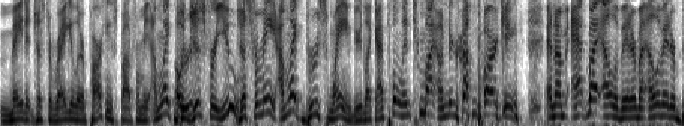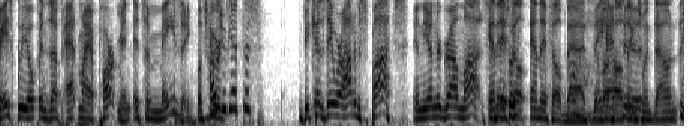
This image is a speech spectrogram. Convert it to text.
made it just a regular parking spot for me. I'm like, Oh, Bruce- just for you? just for me. I'm like Bruce Wayne, dude. Like I pull into my underground parking and I'm at my elevator. My elevator basically opens up at my apartment. It's amazing If you How'd were- you get this? because they were out of spots in the underground lot. So and they, they, felt and they felt bad oh, they about how to- things went down.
